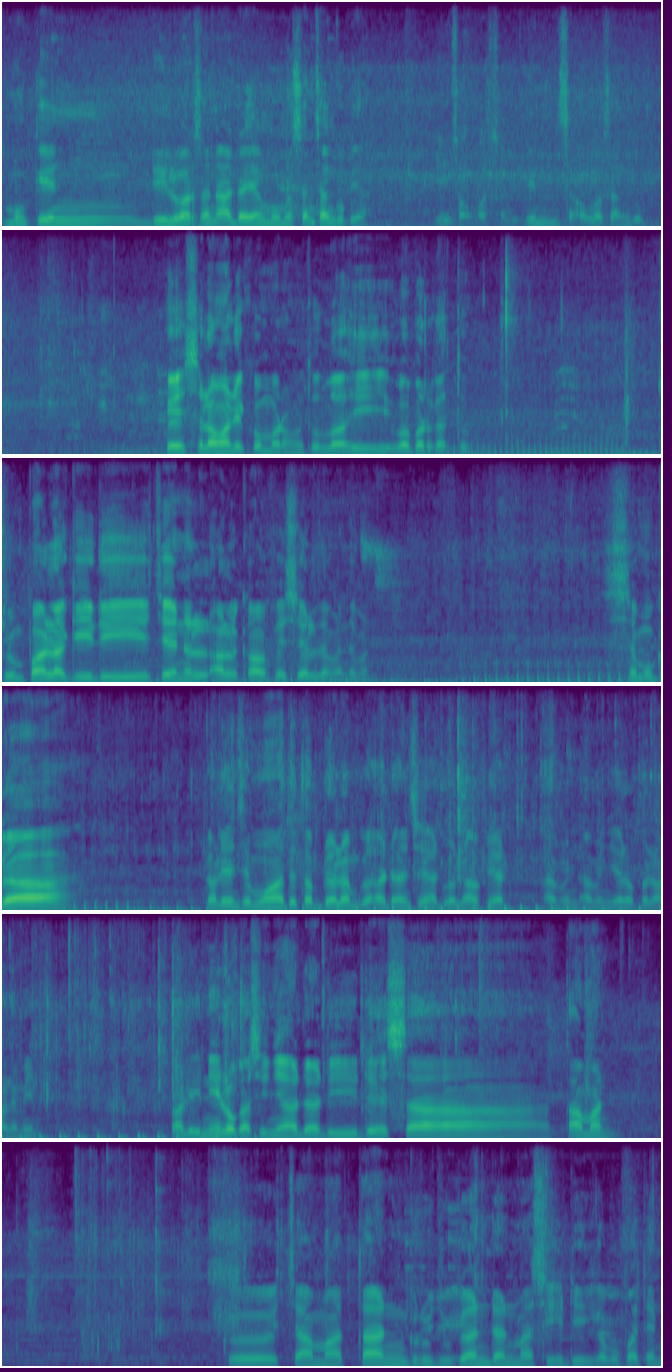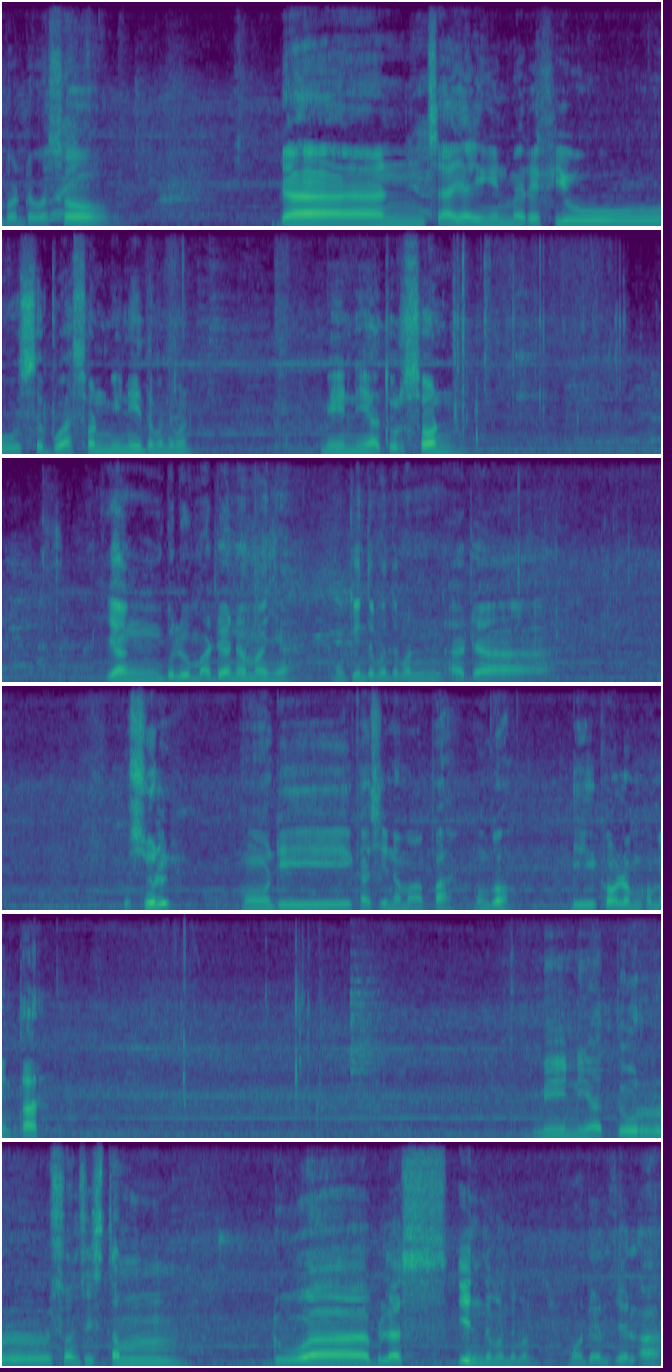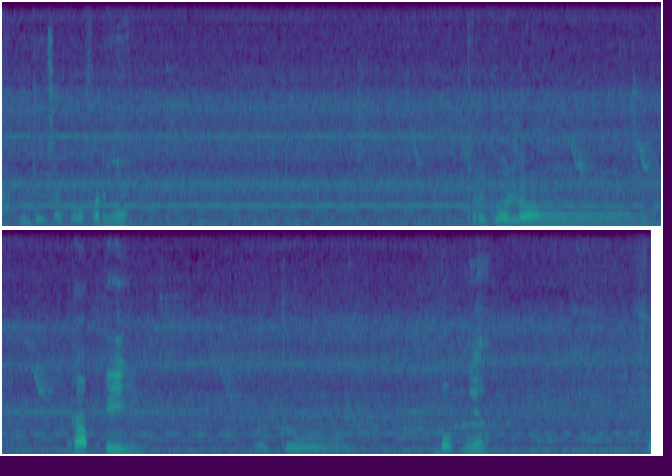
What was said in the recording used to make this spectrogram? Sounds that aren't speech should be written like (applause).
Mungkin di luar sana ada yang memesan sanggup ya? Insya Allah sanggup. Insya Allah sanggup. Oke, assalamualaikum warahmatullahi wabarakatuh. Jumpa lagi di channel Alka Official teman-teman. Semoga kalian semua tetap dalam keadaan sehat walafiat. Amin amin ya rabbal alamin. Kali ini lokasinya ada di Desa Taman, Kecamatan Gerujugan dan masih di Kabupaten Bondowoso. Dan saya ingin mereview sebuah sound mini teman-teman. Miniatur sound. Yang belum ada namanya. Mungkin teman-teman ada usul mau dikasih nama apa? Monggo di kolom komentar. Miniatur sound system 12 in teman-teman. Model JLA untuk subwoofernya. Tergolong rapi untuk boxnya.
